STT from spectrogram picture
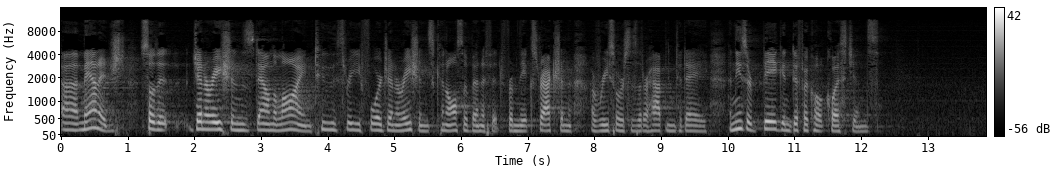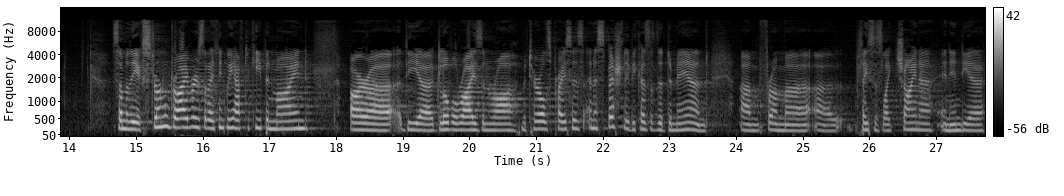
uh, managed so that generations down the line, two, three, four generations, can also benefit from the extraction of resources that are happening today? And these are big and difficult questions. Some of the external drivers that I think we have to keep in mind are uh, the uh, global rise in raw materials prices, and especially because of the demand um, from uh, uh, places like China and India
